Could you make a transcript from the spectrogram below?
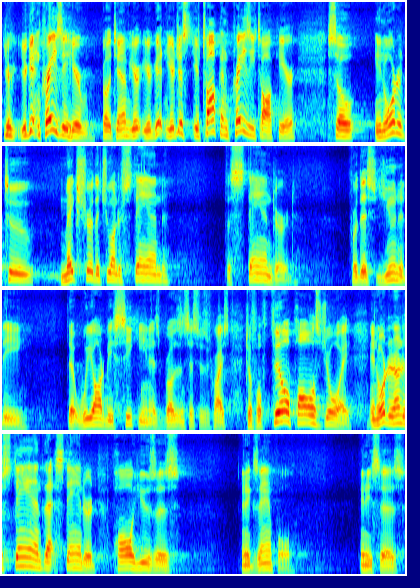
you're, you're getting crazy here, Brother Tim. You're, you're, getting, you're just, you're talking crazy talk here. So in order to make sure that you understand the standard for this unity that we ought to be seeking as brothers and sisters of Christ to fulfill Paul's joy. In order to understand that standard, Paul uses an example and he says,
